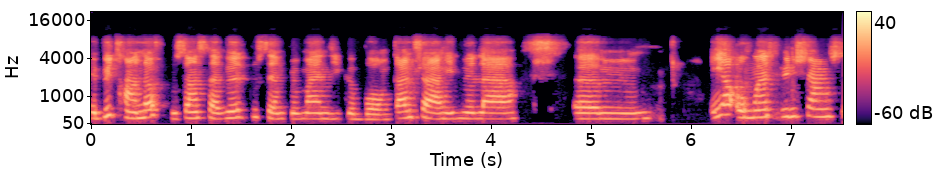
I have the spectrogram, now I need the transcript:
Et puis, 39%, ça veut tout simplement dire que, bon, quand tu arrives là, euh, il y a au moins une chance,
